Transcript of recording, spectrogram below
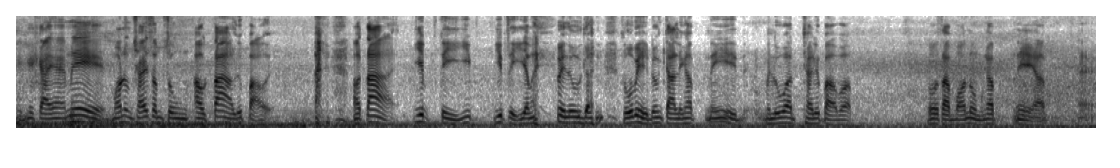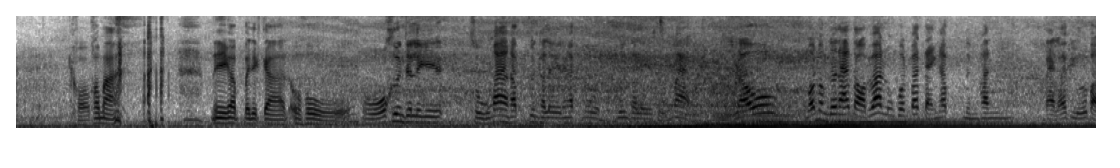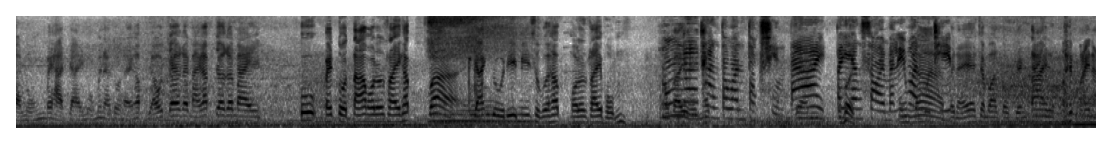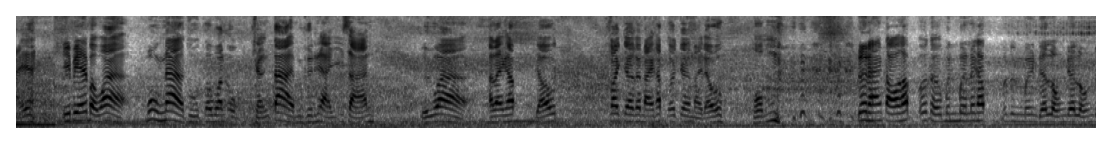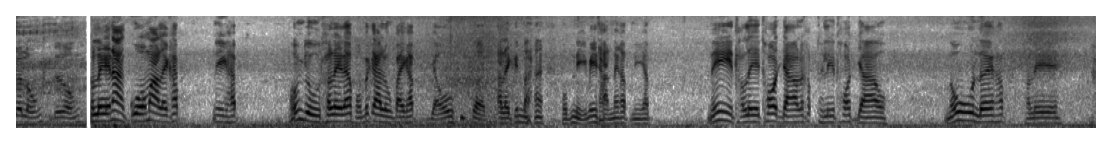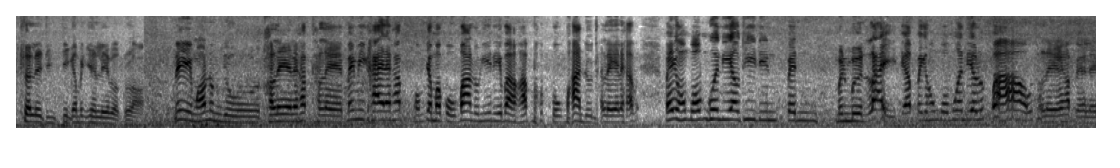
เห็นไกลๆนะนี่หมอหนุ่มใช้ซัมซุงอัลต้าหรือเปล่าอัลต้ายี่สี่ยี่ยี่สี่ยังไม่ไม่รู้กันโซไม่เห็นดวงจันทร์เลยครับ นี่ไม่รู้ว่าใช่หรือเปล่าว่าโทรศัพท์หมอหนุ่มครับ นี่ครับขอเข้ามา นี่ครับบรรยากาศโอ้โหโอ้โหขึ้นทะเลสูงมากครับขึ้นทะเลนะครับนู่นขึ้นทะเลสูงมาก แล้วหมอหนุ่มเดินทางต่อไปบ้านลุงพลป้าแตงครับหนึ่งพัน 1,800กิโลหรือเปล่าลงไปหาดใหญ่ลงไม่ไหนตัวไหนครับเดี๋ยวเจอกันใหม่ครับเจอกันใหม่ไปตรวจตามมอเตอร์ไซค์ครับ ว่ายังอยู่ดีมีสุขครับมอเตอร์ไซค์ผมมุ่งหน้าผมครับทางตะวันตกเฉียงใต้ ไปยังซอยมะลิวันอุทิศไปไหนจะมาตกเฉียงใต้ไปไปไหนอะ GPS บอกว่ามุ่งหน้าสู่ตะวันออกเฉียงใต้มันคือที่ไหนอีสาน หรือว่าอะไรครับ เดี๋ยวค่อยเจอกันใหม่ครับเดี๋ยวเจอกันใหม่เดี๋ยวผมเดินทางต่อครับโอ้เถอะมึนๆแล้วครับมึนๆเดี๋ยวหลงเดี๋ยวหลงเดี๋ยวหลงเดี๋ยวหลงทะเลน่ากลัวมากเลยครับ นี่ครับ ผมอยู่ทะเลแล้วผมไม่กล้าลงไปครับ เดี๋ยวเกิดอะไรขึ้นมา ผมหนีไม่ทันนะครับนี่ครับ นี่ทะเลทอดยาวแล้วครับ ทะเลทอดยาว นู่นเลยครับ ทะเลทะเลจริงๆก็ไม่ใช่ทะเลหลอกหลอกนี่หมอหนุ่มอยู่ทะเลเลยครับ ทะเลไม่มีใครเลยครับ ผมจะมาปลูกบ้านตรงนี้ดีเปล่าครับปลูกบ้านอยู่ทะเลเลยครับเป็นของผมคนเดียวที่ดินเป็นหมื่นๆไร่จะเป็นของผมคนเดียวหรือเปล่าทะเลครับทะเล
